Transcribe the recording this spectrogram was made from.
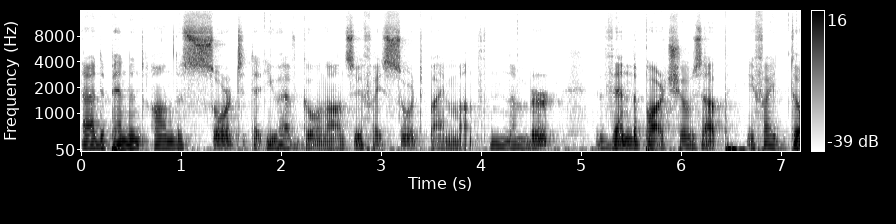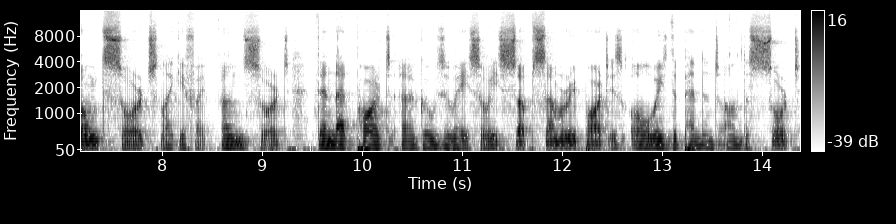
uh, dependent on the sort that you have going on. So if I sort by month number, then the part shows up. If I don't sort, like if I unsort, then that part uh, goes away. So a sub-summary part is always dependent on the sort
